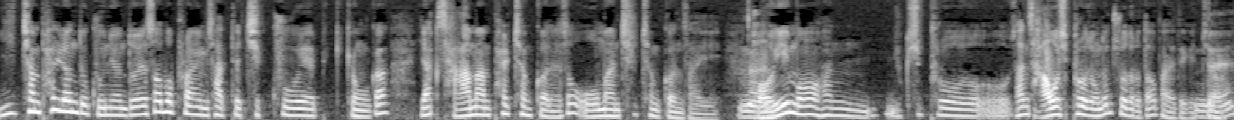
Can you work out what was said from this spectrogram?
2008년도 9년도에 서브프라임 사태 직후의 경우가 약 4만 8천 건에서 5만 7천 건 사이. 네. 거의 뭐 한 60%, 한 4, 50% 정도는 줄어들었다고 봐야 되겠죠. 네.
